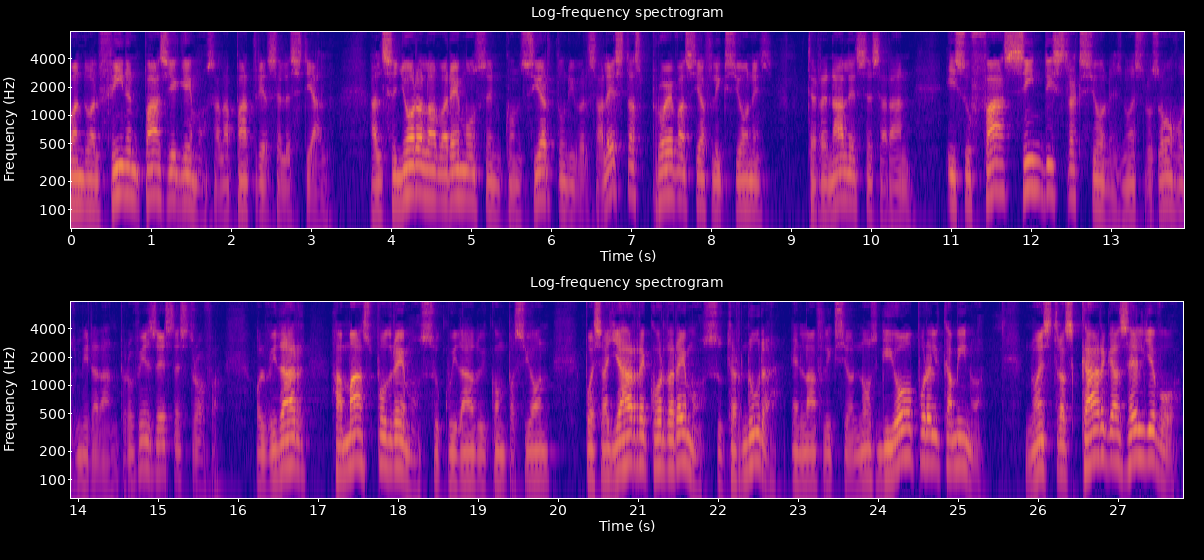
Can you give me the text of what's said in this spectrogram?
cuando al fin en paz lleguemos a la patria celestial. Al Señor alabaremos en concierto universal. Estas pruebas y aflicciones terrenales cesarán, y su faz sin distracciones nuestros ojos mirarán. Pero fíjese esta estrofa. Olvidar jamás podremos su cuidado y compasión, pues allá recordaremos su ternura en la aflicción. Nos guió por el camino, nuestras cargas él llevó,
